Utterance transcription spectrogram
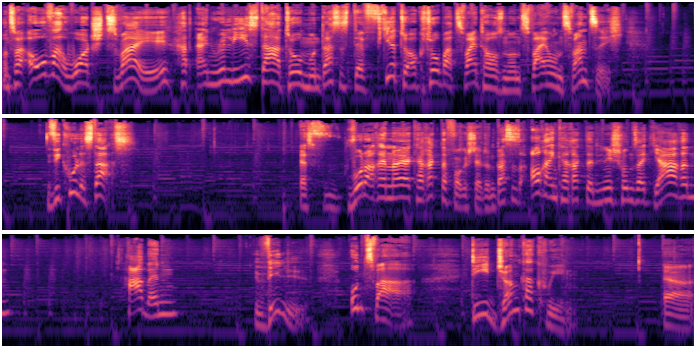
Und zwar Overwatch 2 hat ein Release-Datum und das ist der 4. Oktober 2022. Wie cool ist das? Es wurde auch ein neuer Charakter vorgestellt und das ist auch ein Charakter, den ich schon seit Jahren haben will. Und zwar die Junker Queen. Äh,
